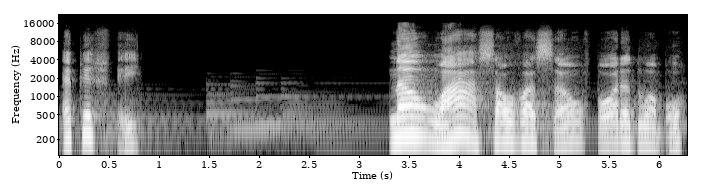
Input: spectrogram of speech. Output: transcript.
É perfeito. Não há salvação fora do amor.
